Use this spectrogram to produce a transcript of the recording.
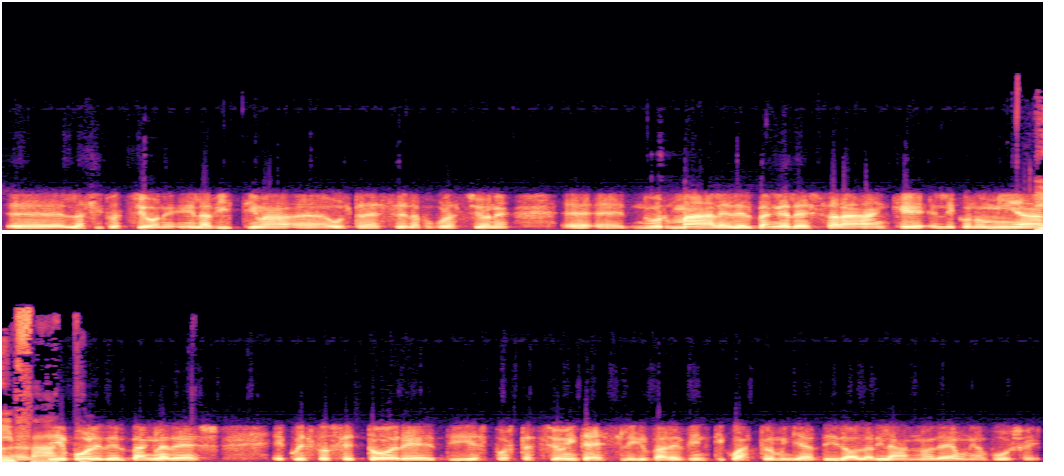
eh, la situazione e la vittima, eh, oltre ad essere la popolazione eh, normale del Bangladesh, sarà anche l'economia debole del Bangladesh e questo settore di esportazioni tessili che vale 24 miliardi di dollari l'anno ed è una voce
